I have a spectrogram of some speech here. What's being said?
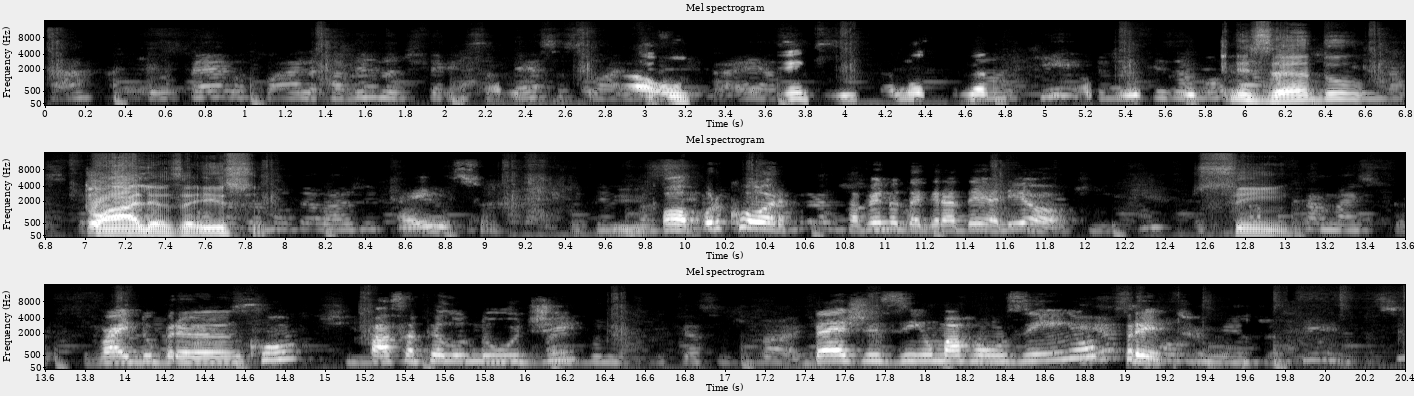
tá? Aqui eu pego a toalha, tá vendo a diferença dessa toalha ah, o... para essa? Gente, tá mostrando... Então, aqui eu já fiz a Organizando toalhas, é isso? É isso. isso. Ó, por cor, tá vendo o degradê ali, ó? Sim. Vai do branco, passa pelo nude, begezinho, marronzinho, preto. Aqui se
